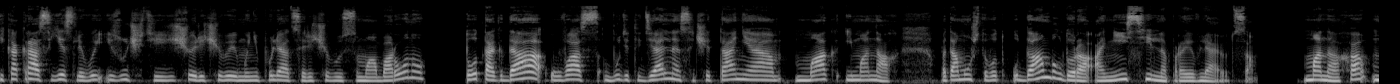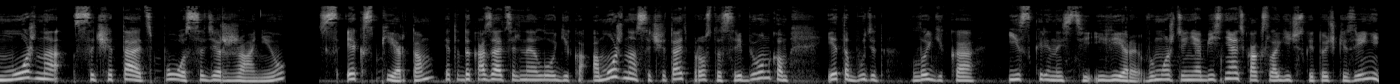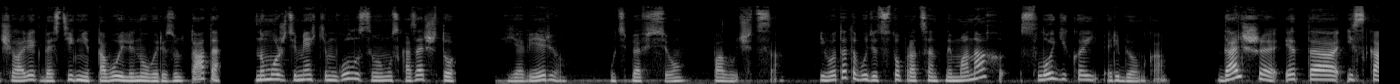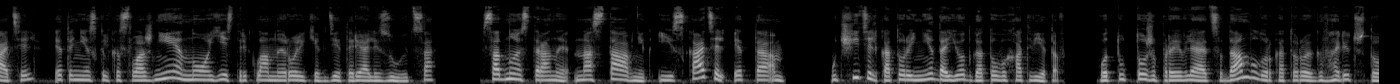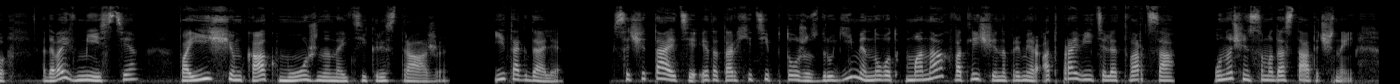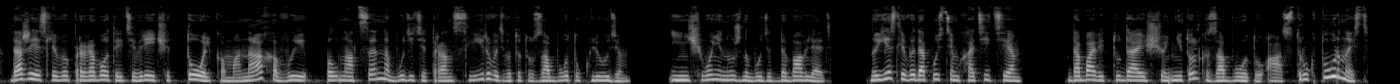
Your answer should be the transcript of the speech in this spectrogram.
и как раз если вы изучите еще речевые манипуляции, речевую самооборону, то тогда у вас будет идеальное сочетание маг и монах, потому что вот у Дамблдора они сильно проявляются монаха можно сочетать по содержанию с экспертом, это доказательная логика, а можно сочетать просто с ребенком, и это будет логика искренности и веры. Вы можете не объяснять, как с логической точки зрения человек достигнет того или иного результата, но можете мягким голосом ему сказать, что «я верю, у тебя все получится». И вот это будет стопроцентный монах с логикой ребенка. Дальше это искатель, это несколько сложнее, но есть рекламные ролики, где это реализуется. С одной стороны, наставник и искатель – это учитель, который не дает готовых ответов. Вот тут тоже проявляется Дамблдор, который говорит, что а давай вместе поищем, как можно найти крестражи и так далее. Сочетайте этот архетип тоже с другими, но вот монах, в отличие, например, от правителя, творца, он очень самодостаточный. Даже если вы проработаете в речи только монаха, вы полноценно будете транслировать вот эту заботу к людям, и ничего не нужно будет добавлять. Но если вы, допустим, хотите добавить туда еще не только заботу, а структурность,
